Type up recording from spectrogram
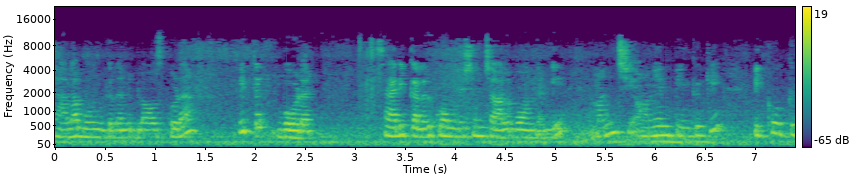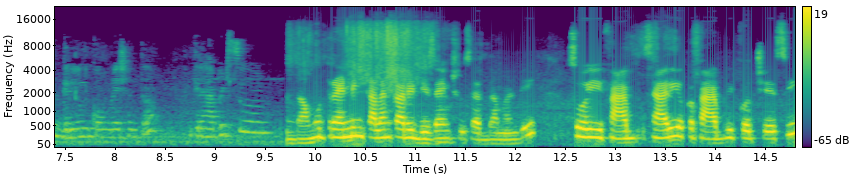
చాలా బాగుంది కదండి బ్లౌజ్ కూడా. With border saree colour combination చాలా బాగుందండి. మంచి ఆనియన్ పింక్కి పిక్ గ్రీన్ కాంబినేషన్తో గ్రాబిట్స్ దాము ట్రెండింగ్ కలంకారీ డిజైన్ చూసేద్దామండి. సో ఈ ఫ్యాబ్ శారీ యొక్క ఫ్యాబ్రిక్ వచ్చేసి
